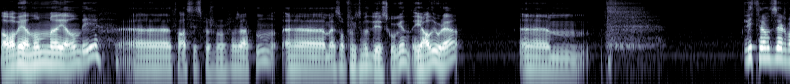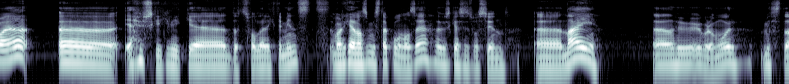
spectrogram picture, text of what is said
Da var vi gjennom, eh, gjennom de. Eh, ta siste spørsmål fra chatten. Eh, men så flukten fra dyreskogen. Ja, det gjorde jeg. Eh, litt traumatisert var jeg. Eh, jeg husker ikke hvilke dødsfall jeg likte minst. Var det ikke en av dem som mista kona si? Det husker jeg syntes var synd. Uh, nei. Uh, hun uglemor mista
